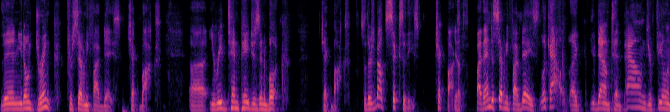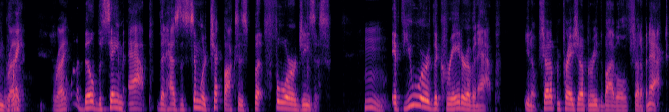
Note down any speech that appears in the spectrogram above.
Then you don't drink for 75 days. Check a box. Uh, you read 10 pages in a book. Check a box. So there's about six of these check boxes. Yep. By the end of 75 days, look out. Like you're down 10 pounds, you're feeling great. Right. right. I want to build the same app that has the similar check boxes, but for Jesus. Hmm. If you were the creator of an app, you know, shut up and pray, shut up and read the Bible, shut up and act.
